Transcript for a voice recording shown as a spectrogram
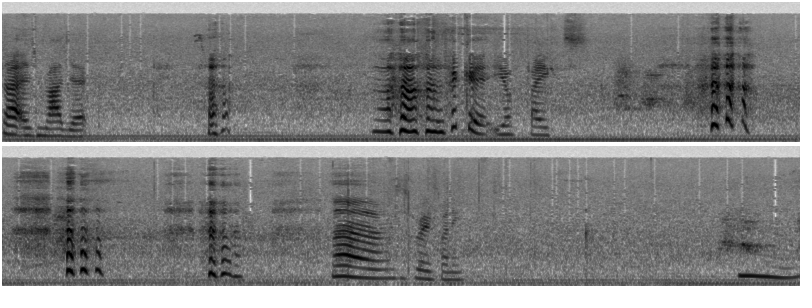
that is magic. Look at your face. ah, this is very funny. Hmm.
